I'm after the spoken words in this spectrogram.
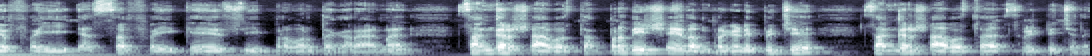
F I S F I K S C പ്രവർത്തകരാണ് സംഘർഷാവസ്ഥ പ്രതിഷേധം പ്രകടിപ്പിച്ച് സംഘർഷാവസ്ഥ സൃഷ്ടിച്ചത്.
